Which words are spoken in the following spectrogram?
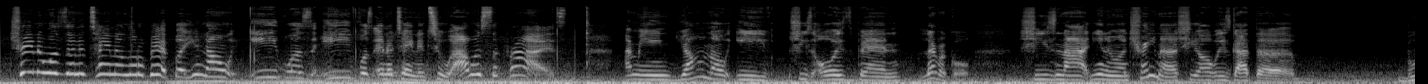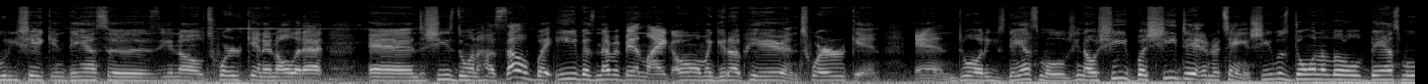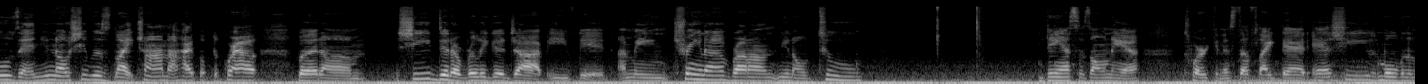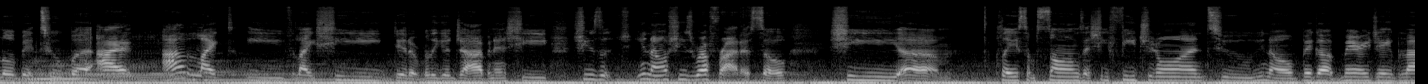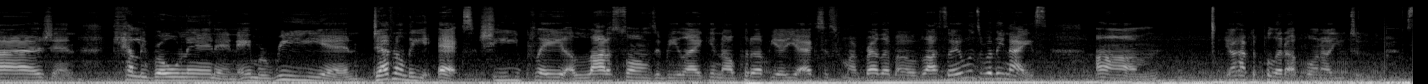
Trina was entertaining a little bit, but you know, Eve was Eve was entertaining too. I was surprised. I mean, y'all know Eve, she's always been lyrical. She's not, you know, and Trina, she always got the booty shaking dances, you know, twerking and all of that and she's doing it herself but eve has never been like oh i'm gonna get up here and twerk and and do all these dance moves you know she but she did entertain. She was doing a little dance moves and you know she was like trying to hype up the crowd but um she did a really good job eve did. I mean trina brought on you know two dances on there twerking and stuff like that and she was moving a little bit too but i i liked eve. Like she did a really good job and then she she's a, you know she's Ruff Ryder so she um played some songs that she featured on to you know big up mary j. Blige and kelly rowland and a. Marie and definitely x. She played a lot of songs to be like you know put up your your exes for my brother blah blah blah. So it was really nice. Um You'll have to pull it up on our YouTube.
